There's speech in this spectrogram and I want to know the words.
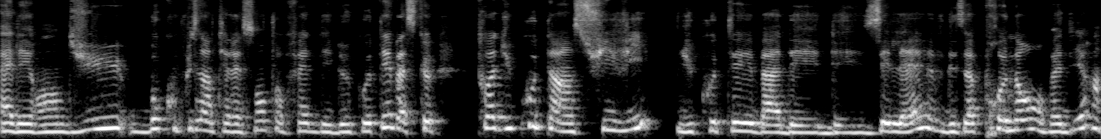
elle est rendue beaucoup plus intéressante en fait des deux côtés parce que toi du coup tu as un suivi du côté bah, des, élèves, des apprenants on va dire.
